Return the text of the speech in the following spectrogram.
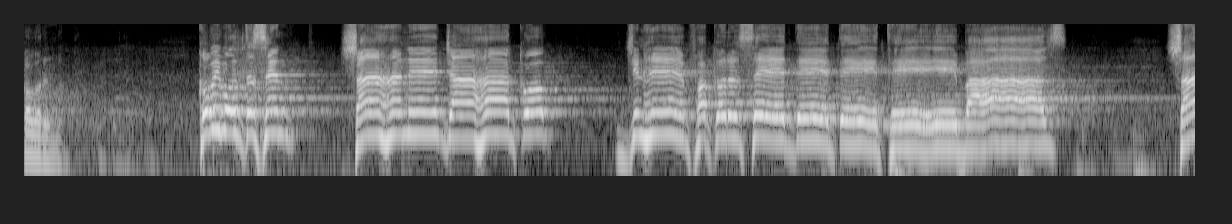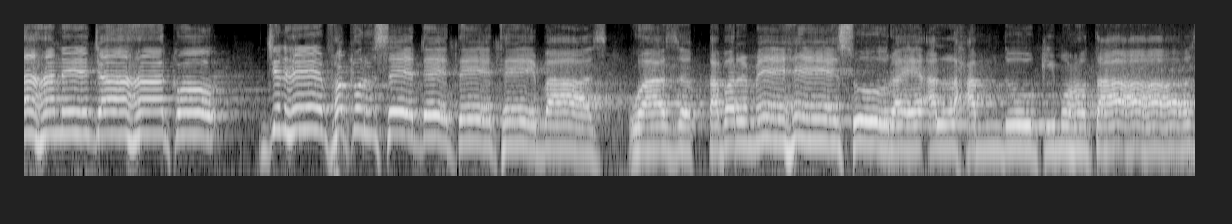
কবরের মধ্যে কবি বলতেছেন শাহনে জাহা কব जिन्हें फकर से देते थे बाज शाहन जहां को जिन्हें फकर से देते थे बाज वाज कबर में है सूरह अलहमदू की मोहताज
